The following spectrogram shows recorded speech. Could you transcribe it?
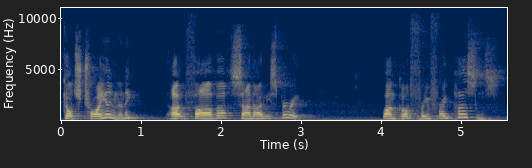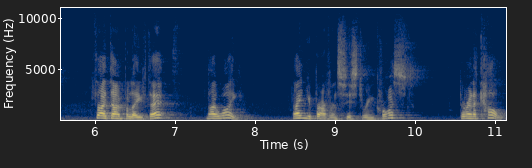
God's triune, isn't he? Uh, Father, Son, Holy Spirit. One God, three three persons. If they don't believe that, no way. They ain't your brother and sister in Christ. They're in a cult.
